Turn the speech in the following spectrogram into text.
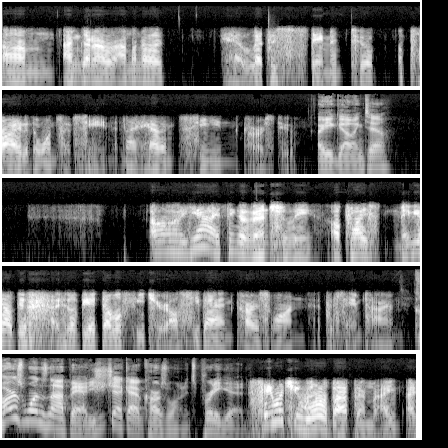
Um, I'm gonna I'm gonna let this statement to apply to the ones I've seen, and I haven't seen Cars two. Are you going to? Uh, yeah, I think eventually I'll probably maybe I'll do it'll be a double feature. I'll see that and Cars one at the same time. Cars one's not bad. You should check out Cars one. It's pretty good. Say what you will about them. I I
